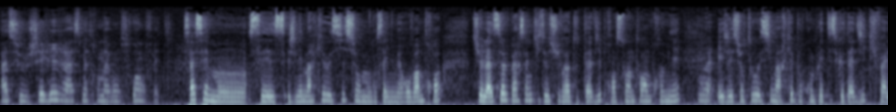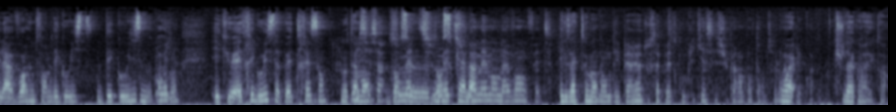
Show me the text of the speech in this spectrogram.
à se chérir et à se mettre en avant soi en fait. Ça, c'est mon. c'est Je l'ai marqué aussi sur mon conseil numéro 23. Tu es la seule personne qui te suivra toute ta vie. Prends soin de toi en premier. Ouais. Et j'ai surtout aussi marqué pour compléter ce que tu as dit qu'il fallait avoir une forme d'égoïste- d'égoïsme. pardon, Et que être égoïste, ça peut être très sain, notamment oui, c'est ça. dans se ce, mettre, se dans ce cas-là. soi-même en avant en fait. Exactement. Dans des périodes où ça peut être compliqué, c'est super important de se le Ouais. rappeler quoi. Je suis d'accord avec toi.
